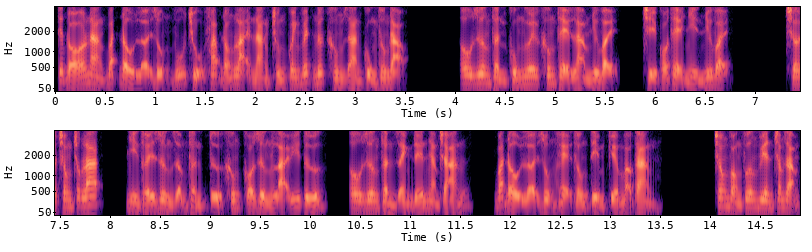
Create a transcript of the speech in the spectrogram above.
Tiếp đó nàng bắt đầu lợi dụng vũ trụ pháp đóng lại nàng chung quanh vết nước không gian cùng thông đạo. Âu dương thần cùng ngươi không thể làm như vậy, chỉ có thể nhìn như vậy. Chờ trong chốc lát, nhìn thấy rừng rậm thần tử không có dừng lại ý tứ, âu dương thần rảnh đến nhàm chán, bắt đầu lợi dụng hệ thống tìm kiếm bảo tàng. Trong vòng phương viên trăm dặm,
